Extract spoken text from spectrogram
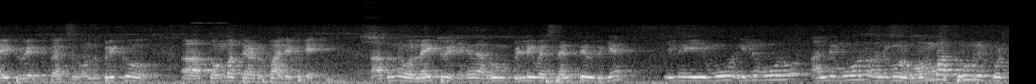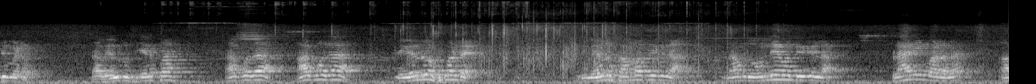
ಲೈಟ್ ವೇಟ್ ಖರ್ಚು ಒಂದು ಬ್ರಿಕ್ಕು ತೊಂಬತ್ತೆರಡು ರೂಪಾಯಿ ಇಟ್ಟಿಗೆ ಅದನ್ನು ಲೈಟ್ ವೇಟ್ ಯಾಕಂದ್ರೆ ರೂಮ್ ಬಿಲ್ಡಿಂಗ್ ಮೇಲೆ ಸ್ಟ್ರೆಂತ್ ಇಲ್ದಿಗೆ ಇಲ್ಲಿ ಈ ಮೂ, ಇಲ್ಲಿ ಮೂರು, ಅಲ್ಲಿ ಮೂರು ಅಲ್ಲಿ ಮೂರು. ಒಂಬತ್ತು ರೂಮ್ ನಿಮ್ಗೆ ಕೊಡ್ತೀವಿ ಮೇಡಮ್ ನಾವೆಲ್ಲರೂ ಏನಪ್ಪ? ಆಗ್ಬೋದಾ? ಆಗ್ಬೋದಾ? ನೀವೆಲ್ಲರೂ ಒಪ್ಕೊಂಡ್ರೆ. ನೀವೆಲ್ಲರೂ ಸಮ್ಮತ ಇಲ್ಲ ನಮ್ದು ಒಂದೇ ಒಂದು ಇದಿಲ್ಲ. ಪ್ಲಾನಿಂಗ್ ಮಾಡೋಣ. ಆ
